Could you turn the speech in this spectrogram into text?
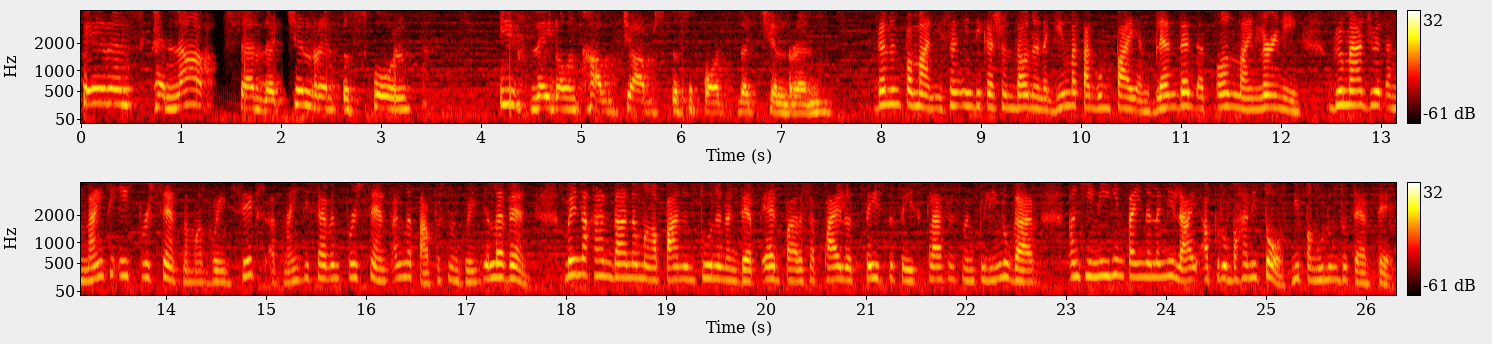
Parents cannot send their children to school if they don't have jobs to support their children. Ganun pa man, isang indikasyon daw na naging matagumpay ang blended at online learning. Graduate ang 98% ng mga grade 6 at 97% ang natapos ng grade 11. May nakahanda ng mga panuntunan ng DepEd para sa pilot face-to-face classes ng piling lugar. Ang hinihintay na lang nila ay aprubahan ito ni Pangulong Duterte.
